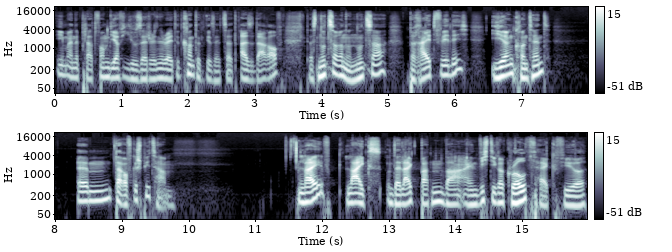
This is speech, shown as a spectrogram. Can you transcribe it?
eben eine Plattform, die auf User-Generated Content gesetzt hat. Also darauf, dass Nutzerinnen und Nutzer bereitwillig ihren Content ähm, darauf gespielt haben. Live Likes und der Like-Button war ein wichtiger Growth-Hack für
